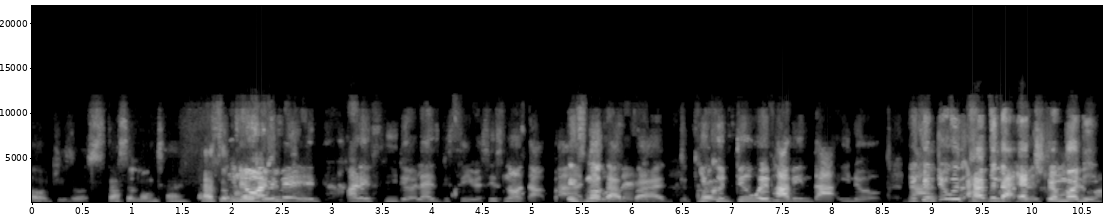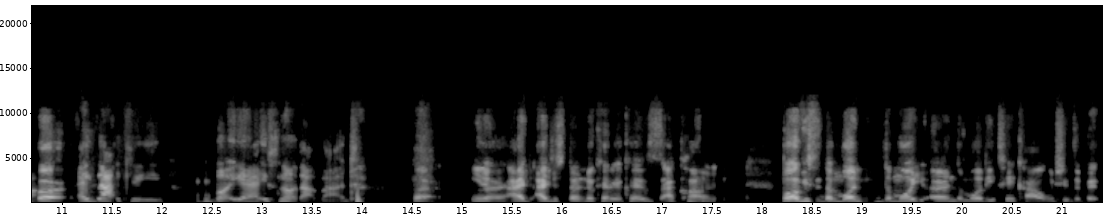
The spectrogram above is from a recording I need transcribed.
Oh Jesus, that's a long time. That's a you know what I mean honestly though let's be serious it's not that bad It's not that bad. you could do with having that you know you can do with having that extra money, but exactly but yeah it's not that bad but you know, I I just don't look at it because I can't. But obviously, the more the more you earn, the more they take out, which is a bit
